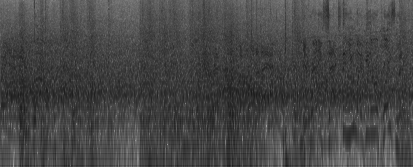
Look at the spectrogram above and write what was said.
right at him. Ref caught the brunt of that. Get ready, Saxton. You might be the replacement.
